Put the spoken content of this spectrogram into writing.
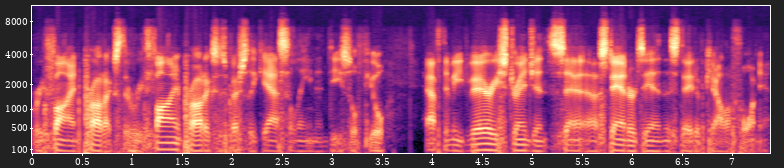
refined products. The refined products, especially gasoline and diesel fuel, have to meet very stringent uh, standards in the state of California.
